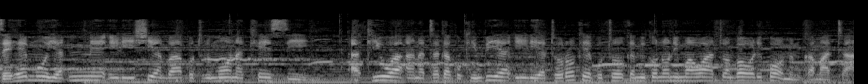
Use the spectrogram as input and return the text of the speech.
Sehemu ya nne iliishia ambapo tulimwona Kesi akiwa anataka kukimbia ili atoroke kutoka mikononi mwa watu ambao walikuwa wamemkamata,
